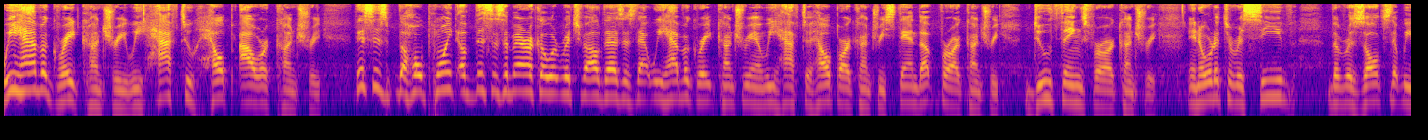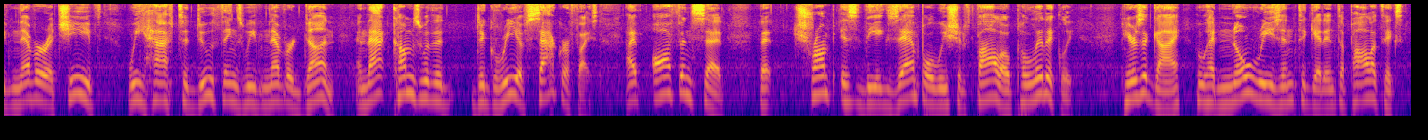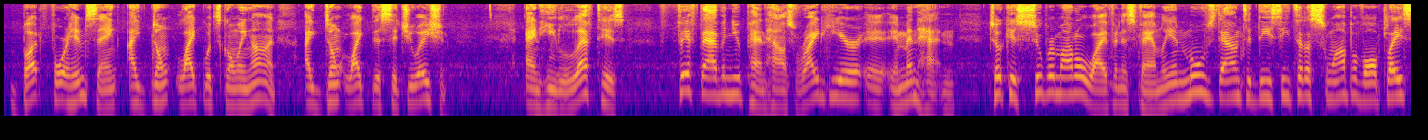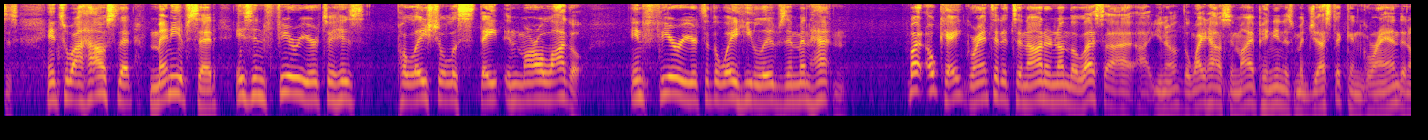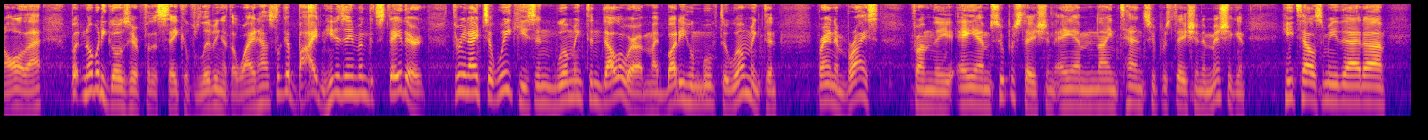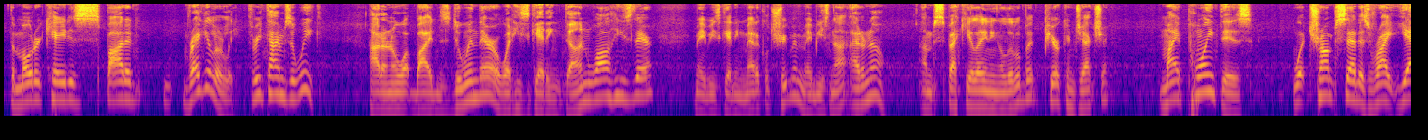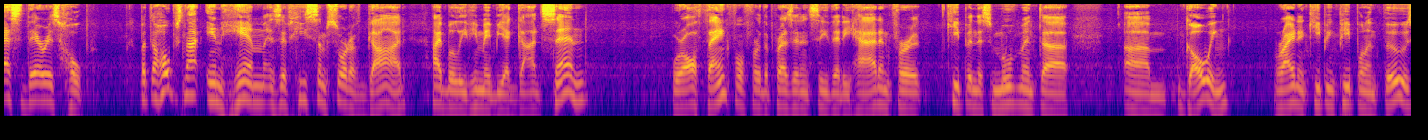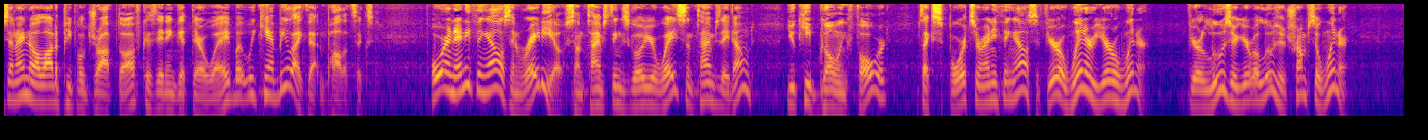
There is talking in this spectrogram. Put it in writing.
We have a great country. We have to help our country. This is the whole point of This is America with Rich Valdez is that we have a great country and we have to help our country, stand up for our country, do things for our country. In order to receive the results that we've never achieved, we have to do things we've never done. And that comes with a degree of sacrifice. I've often said that Trump is the example we should follow politically. Here's a guy who had no reason to get into politics but for him saying, I don't like what's going on. I don't like this situation. And he left his Fifth Avenue penthouse right here in Manhattan, took his supermodel wife and his family, and moves down to D.C. to the swamp of all places, into a house that many have said is inferior to his palatial estate in Mar a Lago, inferior to the way he lives in Manhattan. But okay, granted, it's an honor nonetheless. Uh, uh, you know, the White House, in my opinion, is majestic and grand and all of that. But nobody goes there for the sake of living at the White House. Look at Biden; he doesn't even stay there. Three nights a week, he's in Wilmington, Delaware. My buddy who moved to Wilmington, Brandon Bryce, from the AM Superstation, AM 910 Superstation in Michigan, he tells me that uh, the motorcade is spotted regularly, three times a week. I don't know what Biden's doing there or what he's getting done while he's there. Maybe he's getting medical treatment. Maybe he's not. I don't know. I'm speculating a little bit, pure conjecture. My point is, what Trump said is right. Yes, there is hope. But the hope's not in him as if he's some sort of God. I believe he may be a godsend. We're all thankful for the presidency that he had and for keeping this movement uh, um, going, right? And keeping people enthused. And I know a lot of people dropped off because they didn't get their way, but we can't be like that in politics or in anything else, in radio. Sometimes things go your way, sometimes they don't. You keep going forward. It's like sports or anything else. If you're a winner, you're a winner. If you're a loser, you're a loser. Trump's a winner.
